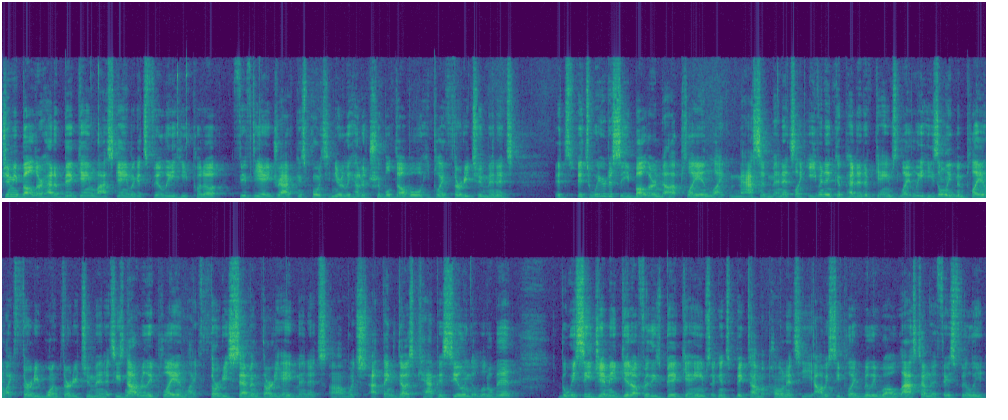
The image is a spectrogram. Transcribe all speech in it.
Jimmy Butler had a big game last game against Philly. He put up 58 DraftKings points. He nearly had a triple double. He played 32 minutes. It's it's weird to see Butler not playing like massive minutes. Like even in competitive games lately, he's only been playing like 31, 32 minutes. He's not really playing like 37, 38 minutes, um, which I think does cap his ceiling a little bit. But we see Jimmy get up for these big games against big time opponents. He obviously played really well last time they faced Philly.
